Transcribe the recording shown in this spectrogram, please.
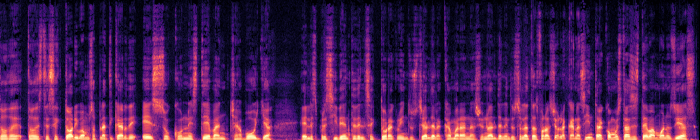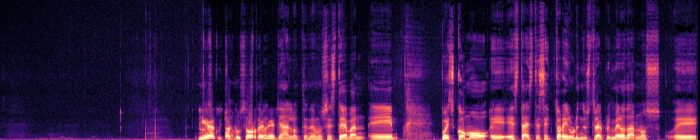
todo, este sector y vamos a platicar de eso con Esteban Chaboya. Él es presidente del sector agroindustrial de la Cámara Nacional de la Industria de la Transformación, la Canacintra. ¿Cómo estás, Esteban? Buenos días. a tus órdenes. Ya lo tenemos, Esteban. Eh, pues, ¿cómo eh, está este sector agroindustrial? Primero, darnos eh,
